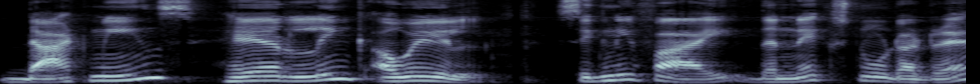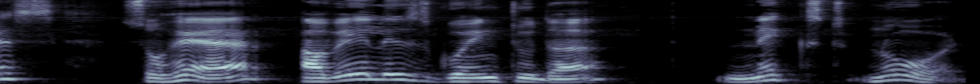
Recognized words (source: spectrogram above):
That means here link avail signify the next node address. So here avail is going to the next node.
